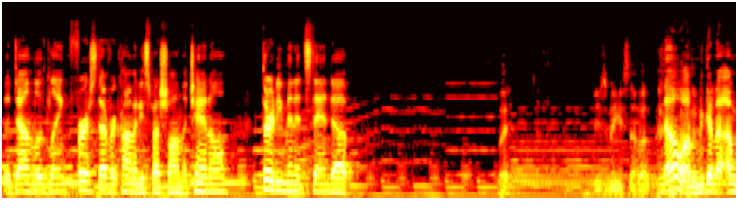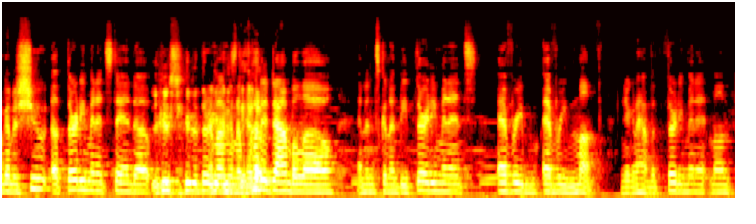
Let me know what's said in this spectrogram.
The download link, first ever comedy special on the channel. 30 minute stand up. what you just making stuff up No, I'm gonna I'm gonna shoot a 30 minute stand up. you're gonna shoot a 30 and I'm gonna put up? it down below, and it's gonna be 30 minutes every every month. And you're gonna have a 30 minute month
